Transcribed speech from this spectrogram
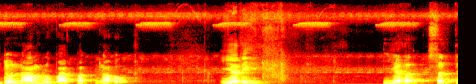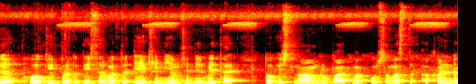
जो नाम रूपात्मक न हो। यदि यह सत्य हो कि प्रकृति सर्वत्र एक ही नियम से निर्मित है तो इस नाम रूपात्मक को समस्त अखंड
